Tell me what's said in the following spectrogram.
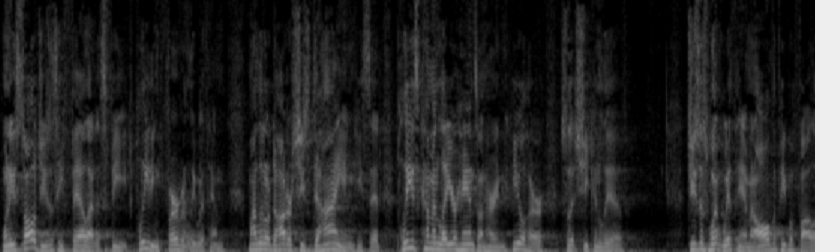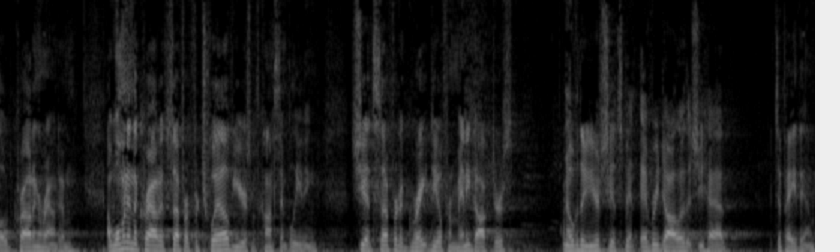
When he saw Jesus, he fell at his feet, pleading fervently with him. My little daughter, she's dying, he said. Please come and lay your hands on her and heal her so that she can live. Jesus went with him, and all the people followed, crowding around him. A woman in the crowd had suffered for 12 years with constant bleeding. She had suffered a great deal from many doctors, and over the years she had spent every dollar that she had to pay them,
